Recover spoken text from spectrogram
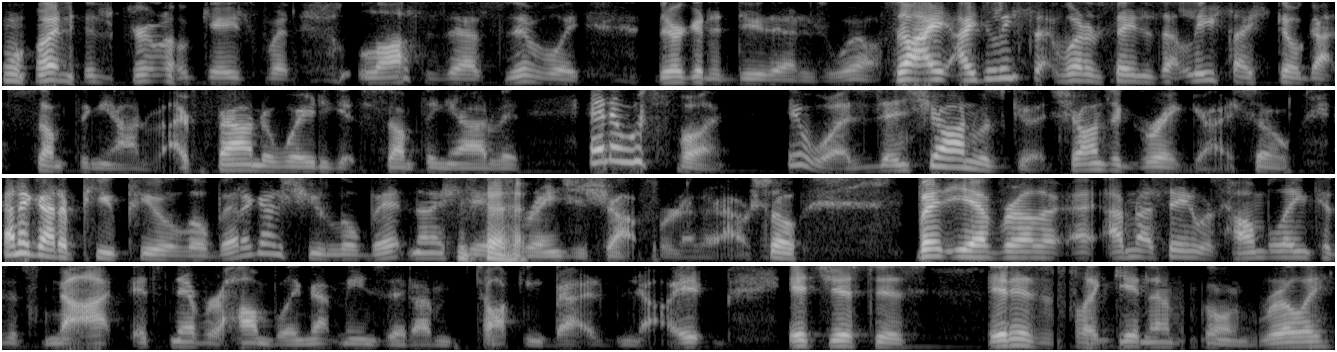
won his criminal case but lost his ass civilly. They're going to do that as well. So I, I, at least what I'm saying is at least I still got something out of it. I found a way to get something out of it, and it was fun. It was, and Sean was good. Sean's a great guy. So, and I got to pew pew a little bit. I got to shoot a little bit, and then I stayed at the range and shot for another hour. So, but yeah, brother, I, am not saying it was humbling because it's not. It's never humbling. That means that I'm talking bad. No, it it just is it is. It's like getting up going, really?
